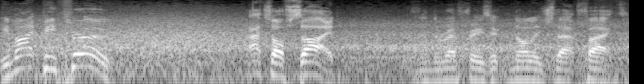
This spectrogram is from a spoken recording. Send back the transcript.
He might be through. That's offside. And the referees acknowledge that fact.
